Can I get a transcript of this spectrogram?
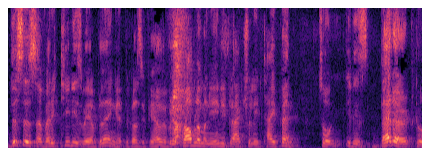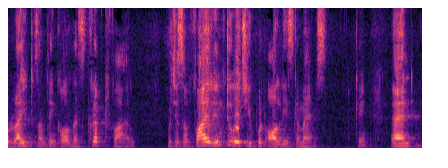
this is a very tedious way of doing it because if you have every problem and you need to actually type in, so it is better to write something called a script file, which is a file into which you put all these commands. Okay, and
